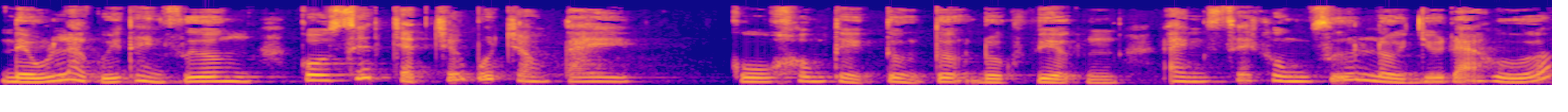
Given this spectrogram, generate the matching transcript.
Nếu là Quý Thành Dương, cô siết chặt chiếc bút trong tay. Cô không thể tưởng tượng được việc anh sẽ không giữ lời như đã hứa,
